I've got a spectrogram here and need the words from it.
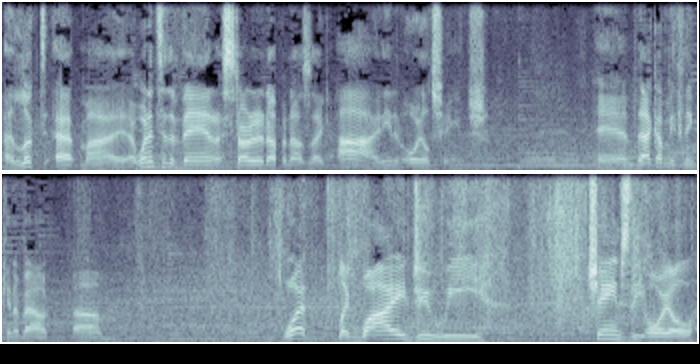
I looked at my, I went into the van, I started it up, and I was like, ah, I need an oil change. And that got me thinking about. Um, what like why do we change the oil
